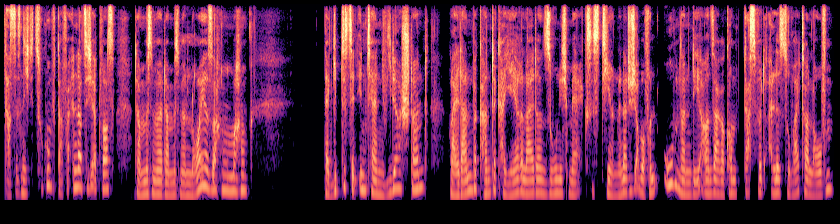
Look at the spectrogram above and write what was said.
das ist nicht die Zukunft, da verändert sich etwas, da müssen wir, da müssen wir neue Sachen machen, da gibt es den internen Widerstand, weil dann bekannte Karriereleiter so nicht mehr existieren. Wenn natürlich aber von oben dann die Ansage kommt, das wird alles so weiterlaufen,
